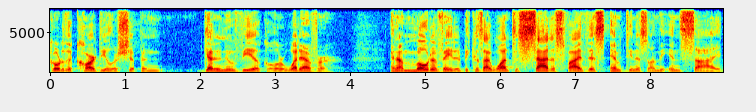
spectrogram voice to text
go to the car dealership and get a new vehicle or whatever. And I'm motivated because I want to satisfy this emptiness on the inside.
